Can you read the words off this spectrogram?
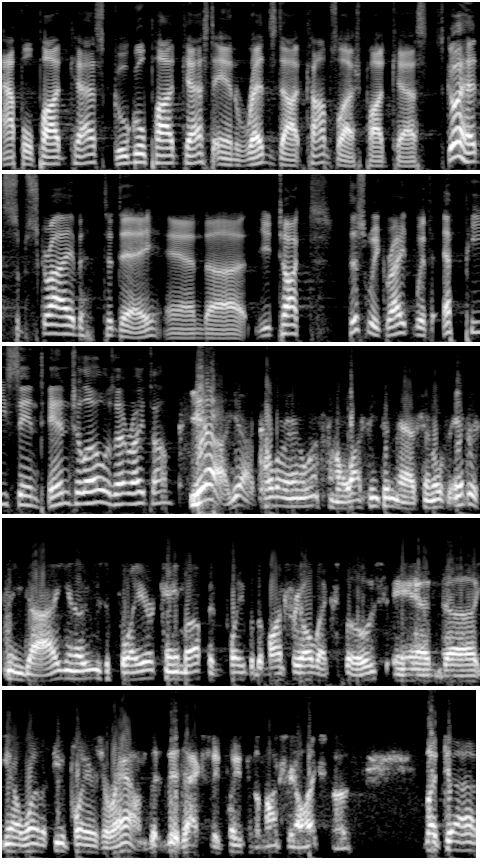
Apple Podcast, Google Podcast, and reds.com slash podcasts. Go ahead, subscribe today. And uh, you talked this week, right, with FP Santangelo. Is that right, Tom? Yeah, yeah, color analyst for the Washington Nationals. Interesting guy. You know, he was a player, came up and played with the Montreal Expos, and uh, you know, one of the few players around that, that actually played for the Montreal Expos. But uh,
